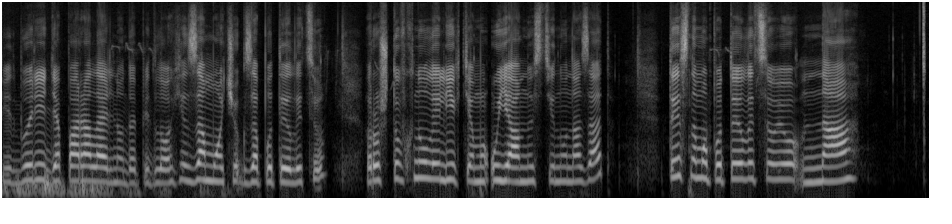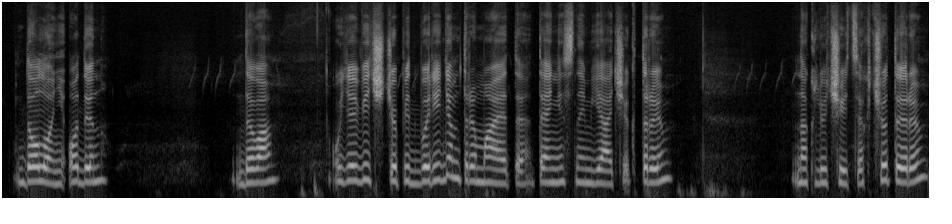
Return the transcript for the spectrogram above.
Підборіддя паралельно до підлоги, замочок за потилицю. Розштовхнули ліктями уявну стіну назад. Тиснемо потилицею на долоні. Один, два. Уявіть, що підборіддям тримаєте тенісний м'ячик. Три. На ключицях. Чотири.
